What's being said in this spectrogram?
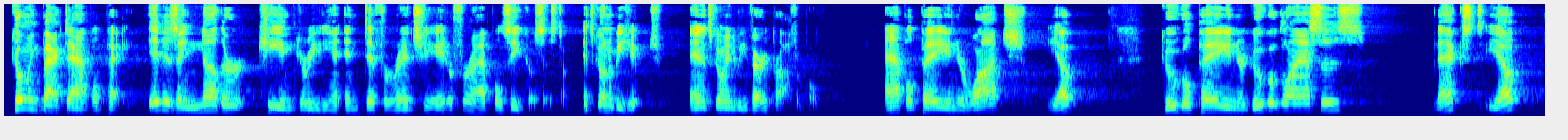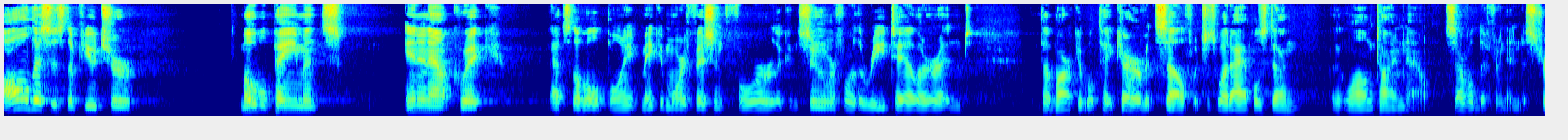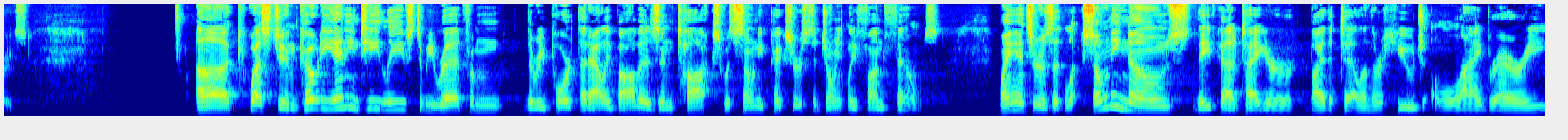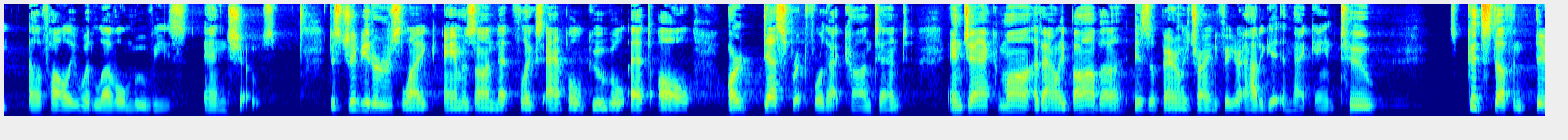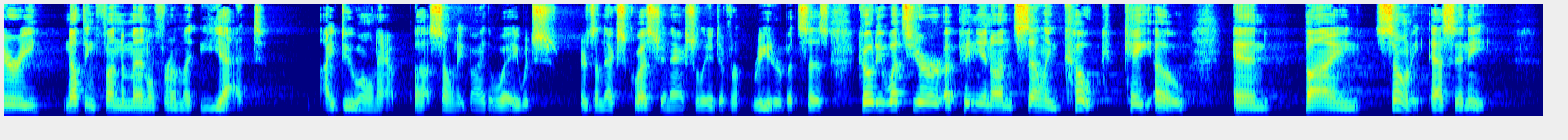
Going back to Apple Pay, it is another key ingredient and differentiator for Apple's ecosystem. It's going to be huge and it's going to be very profitable. Apple Pay in your watch, yep. Google Pay in your Google glasses, Next, yep, all this is the future. Mobile payments, in and out quick. That's the whole point. Make it more efficient for the consumer, for the retailer, and the market will take care of itself, which is what Apple's done a long time now, several different industries. Uh, question Cody, any tea leaves to be read from the report that Alibaba is in talks with Sony Pictures to jointly fund films? My answer is that look, Sony knows they've got a tiger by the tail in their huge library of Hollywood level movies and shows. Distributors like Amazon, Netflix, Apple, Google, et al. are desperate for that content, and Jack Ma of Alibaba is apparently trying to figure out how to get in that game too. It's good stuff in theory, nothing fundamental from it yet. I do own uh, Sony, by the way, which here's the next question, actually, a different reader, but says, Cody, what's your opinion on selling Coke, K O, and buying Sony, S N E?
